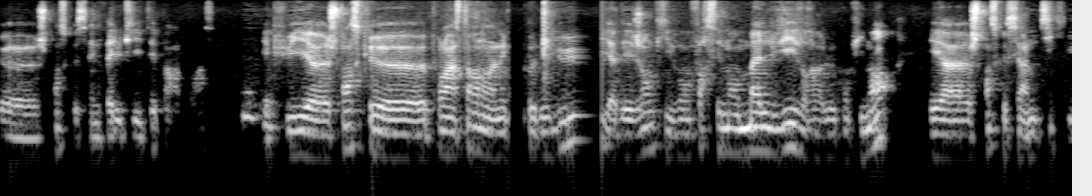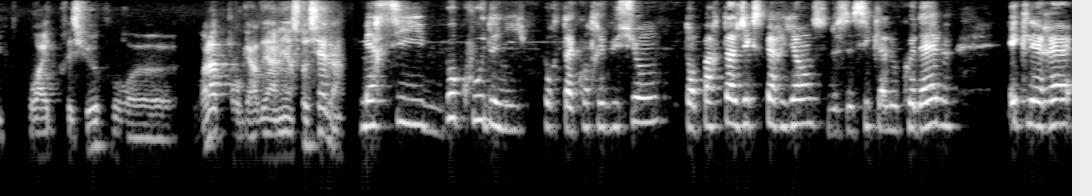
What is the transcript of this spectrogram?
je pense que ça a une belle utilité par rapport. Et puis, euh, je pense que pour l'instant, on en est qu'au début. Il y a des gens qui vont forcément mal vivre le confinement. Et euh, je pense que c'est un outil qui pourra être précieux pour, euh, voilà, pour garder un lien social. Merci beaucoup, Denis, pour ta contribution, ton partage d'expérience de ce cycle à l'OCODEV, éclairé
